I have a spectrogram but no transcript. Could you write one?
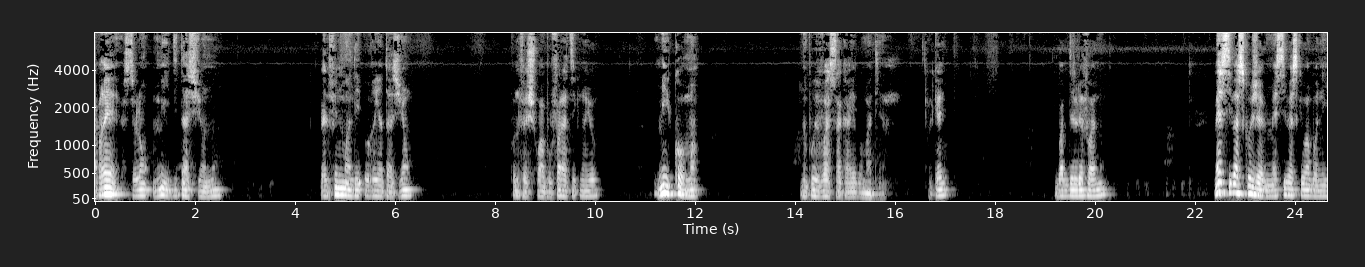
apre selon meditasyon nou, lèl finman de oryantasyon, pou nou fè chwa pou fanatik nou yo, men koman, nou pou e vwa sa kaye pou matyen. Ok? Babdel Defon. Mersi baske ou jem. Mersi baske ou aboni.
